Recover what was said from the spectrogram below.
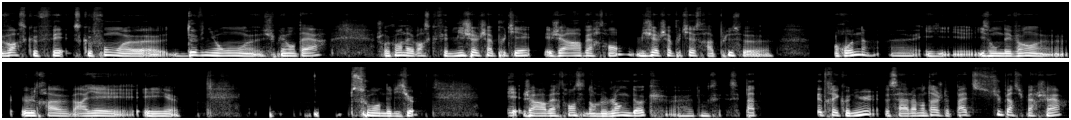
voir ce que, fait, ce que font euh, deux vignerons euh, supplémentaires. Je recommande d'aller voir ce que fait Michel Chapoutier et Gérard Bertrand. Michel Chapoutier sera plus Rhône. ils ont des vins ultra variés et, souvent délicieux. Et Gérard Bertrand, c'est dans le Languedoc, donc c'est pas très très connu. Ça a l'avantage de pas être super super cher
